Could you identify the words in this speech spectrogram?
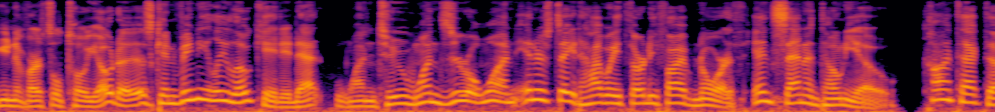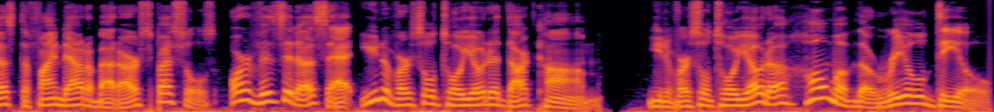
Universal Toyota is conveniently located at 12101 Interstate Highway 35 North in San Antonio. Contact us to find out about our specials or visit us at universaltoyota.com. Universal Toyota, home of the real deal.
